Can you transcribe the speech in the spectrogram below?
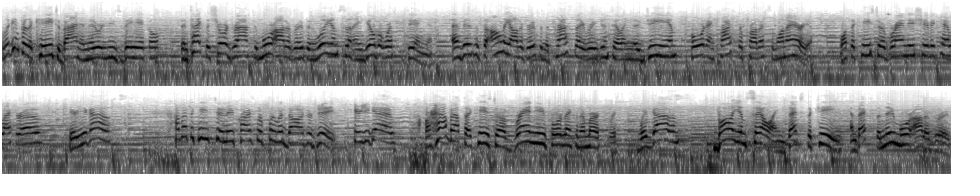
Looking for the key to buying a new or used vehicle? Then take the short drive to Moore Auto Group in Williamson and Gilbert, West Virginia, and visit the only auto group in the tri-state region selling new GM, Ford, and Chrysler products in one area. Want the keys to a brand new Chevy Cadillac or? Here you go. How about the keys to a new Chrysler, Plymouth, Dodge, or Jeep? Here you go. Or how about the keys to a brand new Ford Lincoln or Mercury? We've got them. Volume selling, that's the key, and that's the new Moore Auto Group.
